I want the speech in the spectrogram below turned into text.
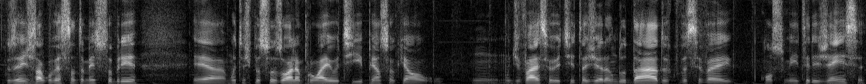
Inclusive a gente estava conversando também sobre é, muitas pessoas olham para um IoT e pensam que é um, um, device IoT está gerando dado que você vai consumir inteligência,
